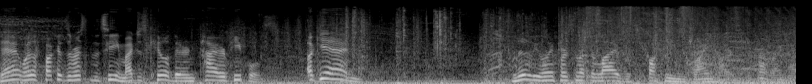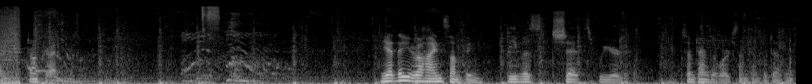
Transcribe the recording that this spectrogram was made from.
Damn it, where the fuck is the rest of the team? I just killed their entire peoples. Again! Literally the only person left alive was fucking Reinhardt. Not Reinhardt, Junkrat. To be behind something. D.Va's shit's weird. Sometimes it works, sometimes it doesn't.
